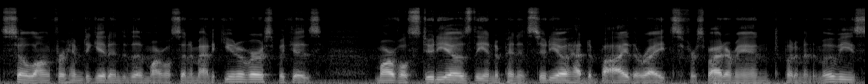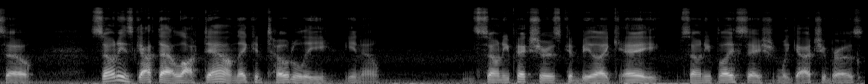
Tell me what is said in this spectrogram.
so long for him to get into the Marvel Cinematic Universe because Marvel Studios, the independent studio, had to buy the rights for Spider-Man to put him in the movies. So Sony's got that locked down. They could totally, you know, Sony Pictures could be like, "Hey, Sony PlayStation, we got you, bros.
